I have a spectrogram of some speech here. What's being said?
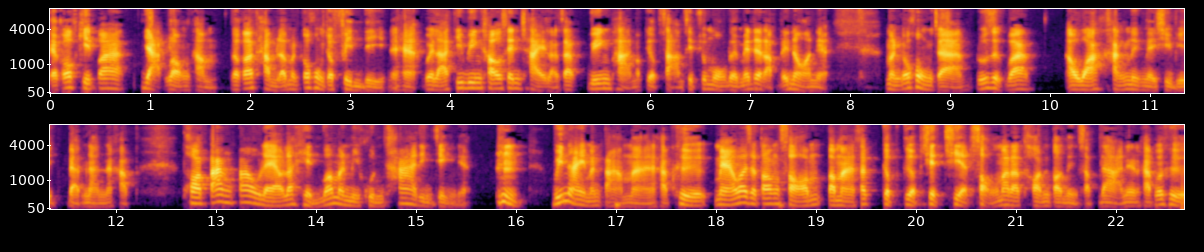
แต่ก็คิดว่าอยากลองทำแล้วก็ทำแล้วมันก็คงจะฟินดีนะฮะเวลาที่วิ่งเข้าเส้นชัยหลังจากวิ่งผ่านมาเกือบ 30 ชั่วโมงโดยไม่ได้หลับได้นอนเนี่ย มันก็คงจะรู้สึกว่าเอาวะครั้งหนึ่งในชีวิตแบบนั้นนะครับ พอตั้งเป้าแล้วแล้วเห็นว่ามันมีคุณค่าจริง ๆ เนี่ย วินัยมันตามมานะครับ คือแม้ว่าจะต้องซ้อมประมาณสักเกือบเกือบเฉียดเฉียดสองมาราธอนต่อหนึ่งสัปดาห์เนี่ยนะครับ ก็คือ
